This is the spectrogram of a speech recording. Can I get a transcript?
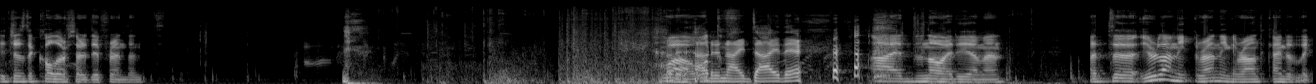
It's just the colors are different and How, Wow, did, how did I die there? I have no idea, man. But uh, you're running running around kind of like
